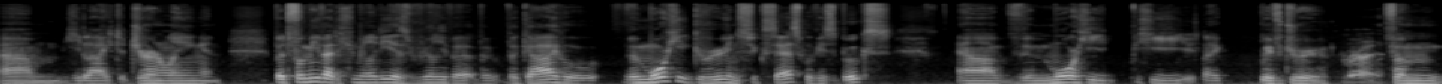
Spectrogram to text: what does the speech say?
um, he liked journaling and but for me that humility is really the, the, the guy who the more he grew in success with his books uh, the more he he like withdrew Right. from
